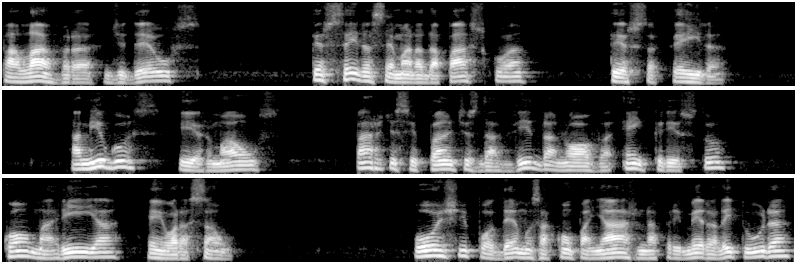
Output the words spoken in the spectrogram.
Palavra de Deus, terceira semana da Páscoa, terça-feira. Amigos e irmãos, participantes da vida nova em Cristo, com Maria em oração. Hoje podemos acompanhar na primeira leitura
